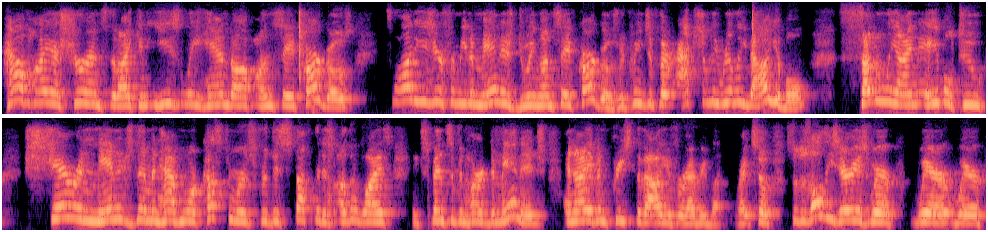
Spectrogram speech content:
have high assurance that i can easily hand off unsafe cargoes it's a lot easier for me to manage doing unsafe cargoes, which means if they're actually really valuable, suddenly I'm able to share and manage them and have more customers for this stuff that is otherwise expensive and hard to manage. And I have increased the value for everybody, right? So, so there's all these areas where, where, where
